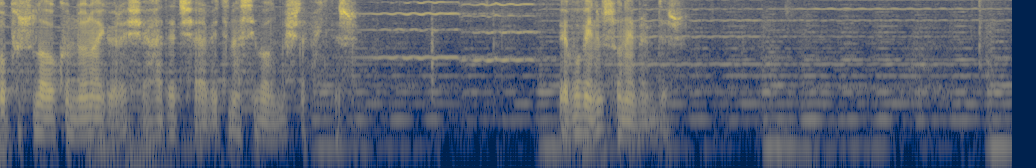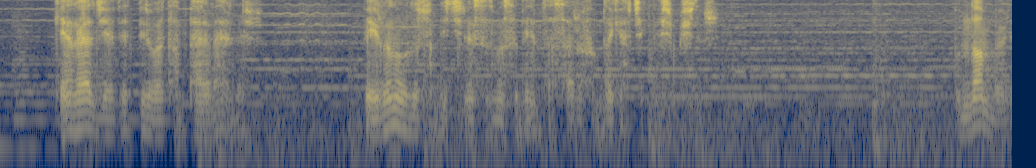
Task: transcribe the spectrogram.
Bu pusula okunduğuna göre şehadet şerbeti nasip olmuş demektir. Ve bu benim son emrimdir. General Cevdet bir vatanperverdir. Ve Yunan ordusunun içine sızması benim tasarrufumda gerçekleşmiştir. Bundan böyle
